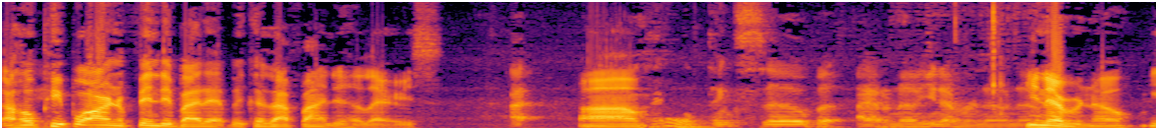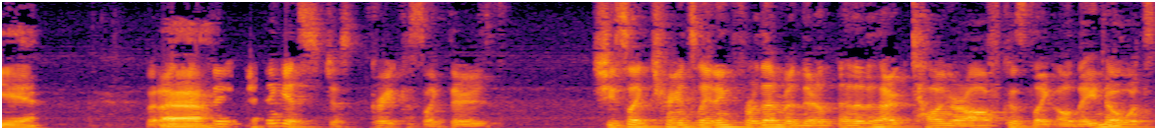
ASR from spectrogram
I hope people aren't offended by that because I find it hilarious. Um, I don't think so, but I don't know. You never know. No. you never know. Yeah, But I, I Uh, think I think it's just great because like there's she's like translating for them and they're and then they're like telling her off because like oh they know what's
